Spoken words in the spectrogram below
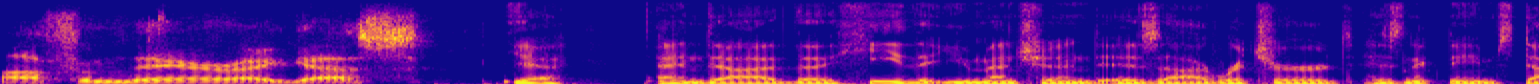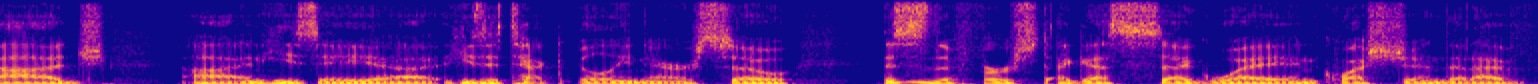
off from there, I guess. Yeah. And uh, the he that you mentioned is uh, Richard. His nickname's Dodge, uh, and he's a uh, he's a tech billionaire. So this is the first, I guess, segue and question that I've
